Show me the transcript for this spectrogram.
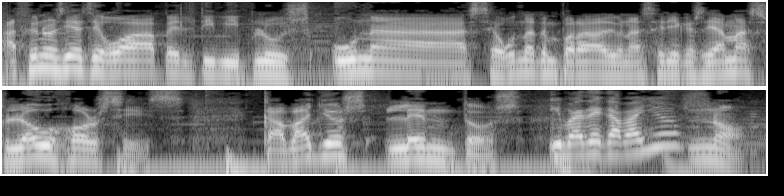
Hace unos días llegó a Apple TV Plus una segunda temporada de una serie que se llama Slow Horses, Caballos Lentos. ¿Y va de caballos? No.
